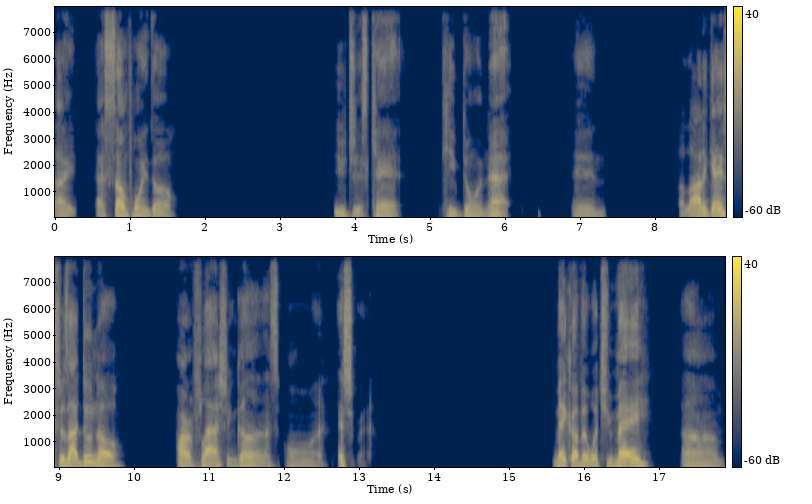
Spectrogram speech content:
like at some point though, you just can't keep doing that. And a lot of gangsters I do know aren't flashing guns on Instagram make of it what you may. Um,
